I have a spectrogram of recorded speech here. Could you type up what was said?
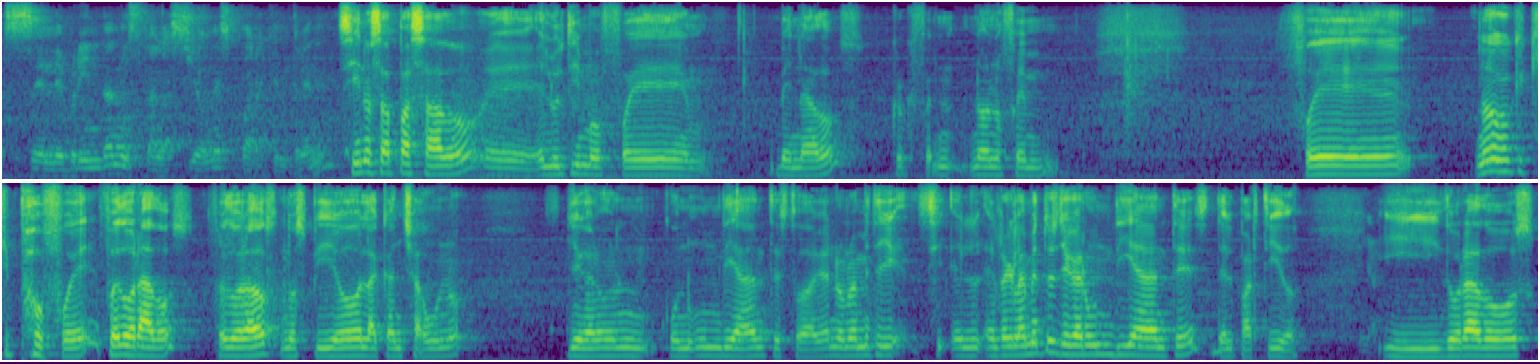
¿se le brindan instalaciones para que entrenen? Sí nos ha pasado, eh, el último fue Venados, creo que fue, no, no fue, fue no qué equipo fue, fue Dorados, fue Dorados, nos pidió la cancha 1, llegaron con un día antes todavía, normalmente el, el, reglamento es llegar un día antes del partido y Dorados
